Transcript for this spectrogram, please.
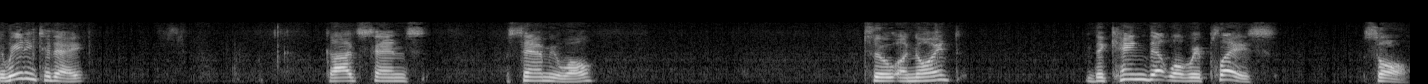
The reading today, God sends Samuel to anoint the king that will replace Saul.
